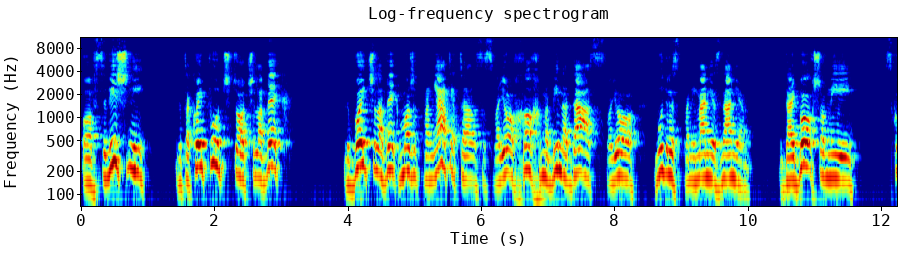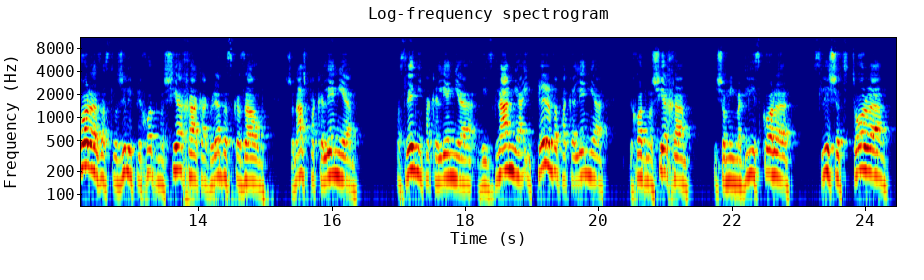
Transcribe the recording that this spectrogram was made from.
о Всевышней, в такой путь, что человек, любой человек может понять это со свое хохма бина дас, свое мудрость, понимание, знания. И дай Бог, что мы скоро заслужили приход Машиаха, как Ребе сказал, что наше поколение, последнее поколение в изгнании и первое поколение приход Машиаха, и что мы могли скоро слышать Тора,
